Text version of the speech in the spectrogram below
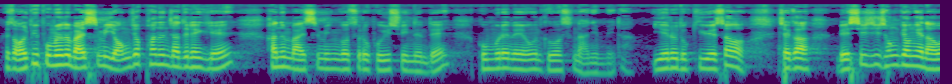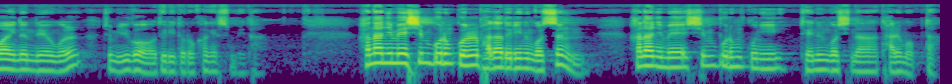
그래서 얼핏 보면은 말씀이 영접하는 자들에게 하는 말씀인 것으로 보일 수 있는데 본문의 내용은 그것은 아닙니다. 이해를 돕기 위해서 제가 메시지 성경에 나와 있는 내용을 좀 읽어 드리도록 하겠습니다. 하나님의 심부름꾼을 받아들이는 것은 하나님의 심부름꾼이 되는 것이나 다름없다.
